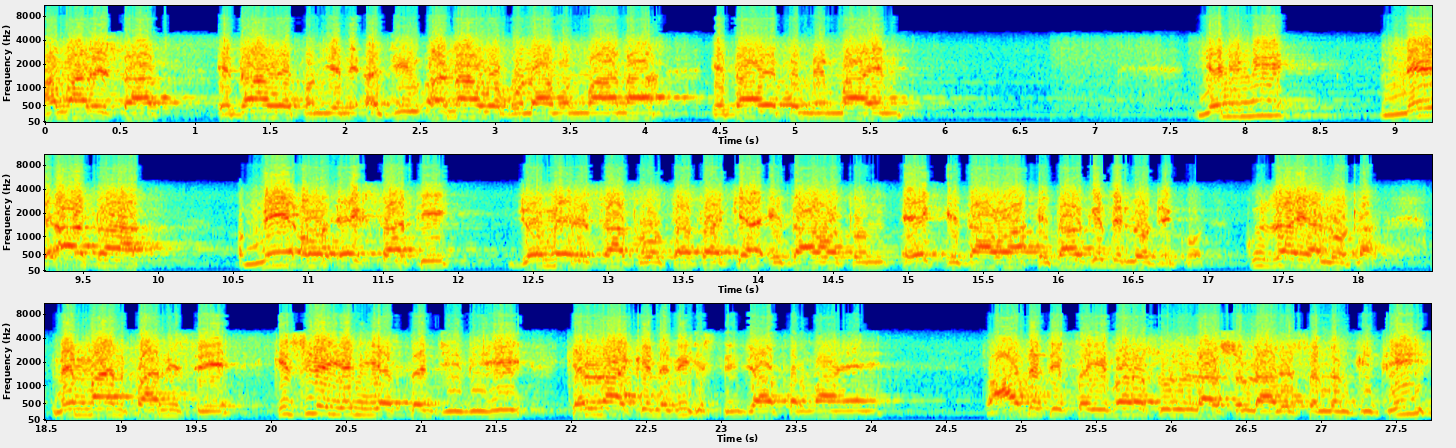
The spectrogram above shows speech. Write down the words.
ہمارے ساتھ اداوت یعنی عجیب، انا و غلام، مانا اداوت میں مائن یعنی میں لے آتا میں اور ایک ساتھی جو میرے ساتھ ہوتا تھا، کیا اداوت ایک اداوا اداو کہتے لوٹے کو۔ کزا یا لوٹا۔ میں مان پانی سے کس لیے یعنی تنجیبی ہی کہ اللہ کے نبی استنجا فرمائے۔ تو عادت طیبہ رسول اللہ صلی اللہ علیہ وسلم کی تھی۔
